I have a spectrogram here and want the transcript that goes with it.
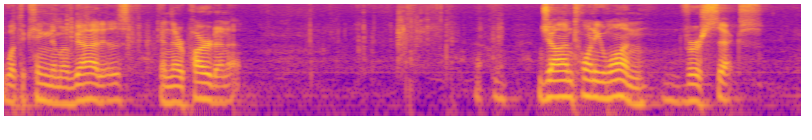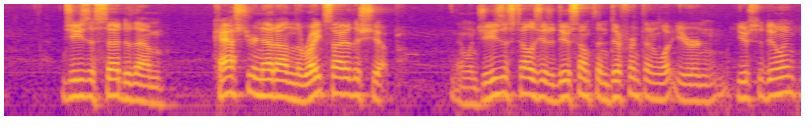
what the kingdom of God is and their part in it. John 21, verse 6. Jesus said to them, Cast your net on the right side of the ship, And when Jesus tells you to do something different than what you're used to doing,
